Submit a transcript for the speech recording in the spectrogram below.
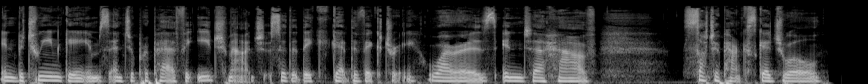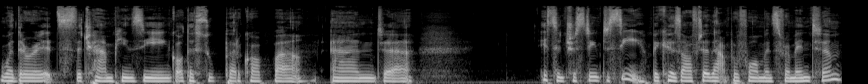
in between games and to prepare for each match so that they could get the victory. Whereas Inter have such a packed schedule, whether it's the Champions League or the Supercoppa, and uh, it's interesting to see because after that performance from Inter,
